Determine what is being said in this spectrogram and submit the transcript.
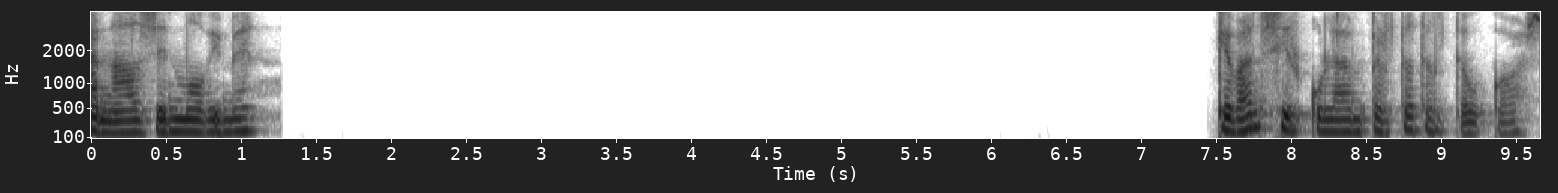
Canals en moviment. Que van circulant per tot el teu cos.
